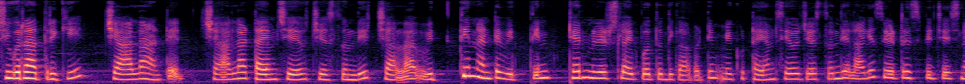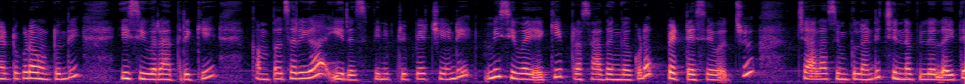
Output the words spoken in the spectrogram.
శివరాత్రికి చాలా అంటే చాలా టైం సేవ్ చేస్తుంది. చాలా వితిన్ అంటే వితిన్ టెన్ మినిట్స్లో అయిపోతుంది కాబట్టి మీకు టైం సేవ్ చేస్తుంది. అలాగే స్వీట్ రెసిపీ చేసినట్టు కూడా ఉంటుంది ఈ శివరాత్రికి. కంపల్సరీగా ఈ రెసిపీని ప్రిపేర్ చేయండి. మీ శివయ్యకి ప్రసాదంగా కూడా పెట్టేసేవచ్చు చాలా సింపుల్ అండి. చిన్నపిల్లలు అయితే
